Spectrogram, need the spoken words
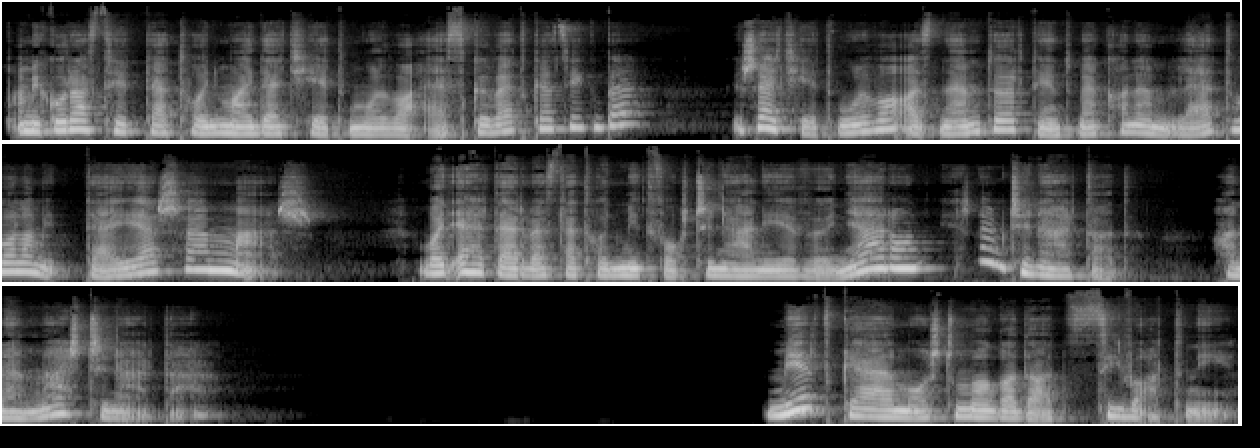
Amikor azt hitted, hogy majd egy hét múlva ez következik be, és egy hét múlva az nem történt meg, hanem lett valami teljesen más. Vagy eltervezted, hogy mit fog csinálni jövő nyáron, és nem csináltad, hanem más csináltál. Miért kell most magadat szivatni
